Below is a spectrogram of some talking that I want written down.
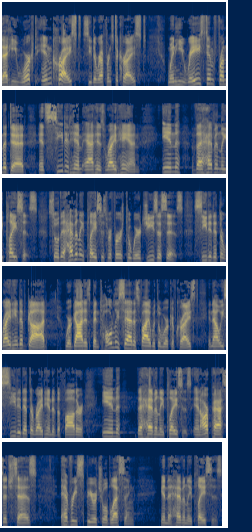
that he worked in Christ, see the reference to Christ, when he raised him from the dead and seated him at his right hand in the heavenly places. So the heavenly places refers to where Jesus is, seated at the right hand of God, where God has been totally satisfied with the work of Christ, and now he's seated at the right hand of the Father in the heavenly places. And our passage says, every spiritual blessing in the heavenly places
